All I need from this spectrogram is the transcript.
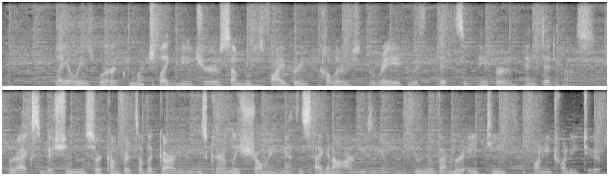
Lalley's work, much like nature, assembles vibrant colors arrayed with bits of paper and detritus. Her exhibition, The Circumference of a Garden, is currently showing at the Saginaw Art Museum through November 18, 2022.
